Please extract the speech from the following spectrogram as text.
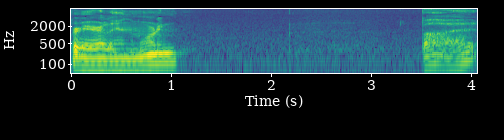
pretty early in the morning. But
